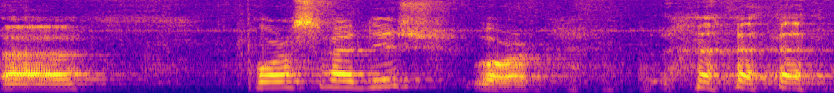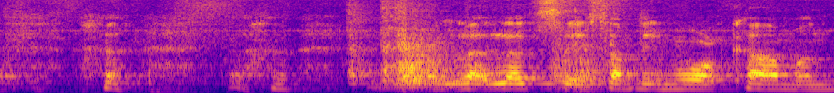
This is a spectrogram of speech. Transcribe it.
uh, horseradish or let's say something more common?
